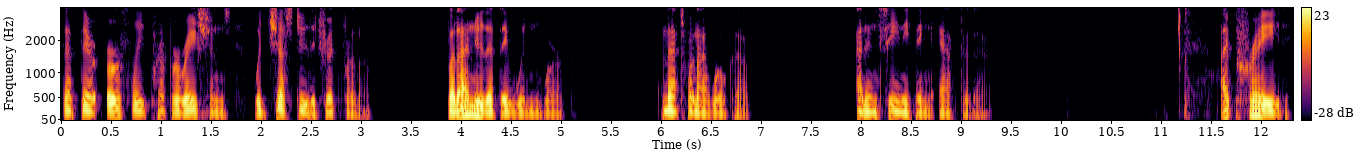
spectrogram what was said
that their earthly preparations would just do the trick for them. But I knew that they wouldn't work. And that's when I woke up. I didn't see anything after that. I prayed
